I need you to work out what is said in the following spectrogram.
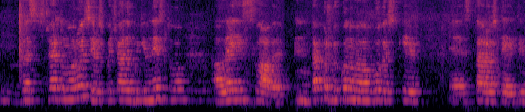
У 24-му році розпочали будівництво алеї слави. Також виконувала обов'язки е, старости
